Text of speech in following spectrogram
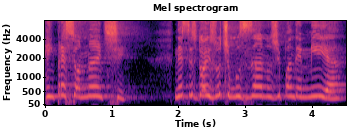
É impressionante nesses dois últimos anos de pandemia,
